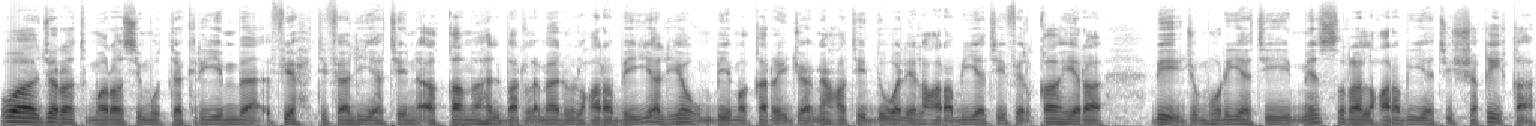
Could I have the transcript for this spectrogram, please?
وجرت مراسم التكريم في احتفالية أقامها البرلمان العربي اليوم بمقر جامعة الدول العربية في القاهرة بجمهورية مصر العربية الشقيقة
